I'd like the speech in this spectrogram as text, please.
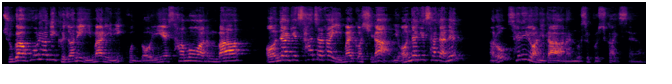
주가 호련히 그 전에 임하리니 곧 너희의 사모하는 바 언약의 사자가 임할 것이라 이 언약의 사자는 바로 세례 요한이다라는 것을 볼 수가 있어요.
